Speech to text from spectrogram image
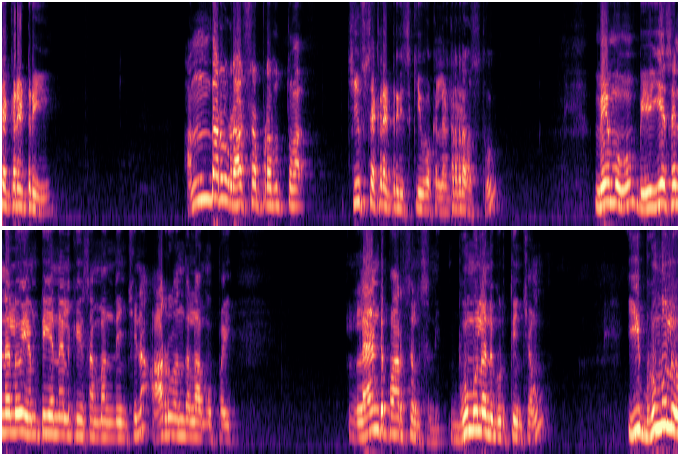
సెక్రటరీ అందరూ రాష్ట్ర ప్రభుత్వ చీఫ్ సెక్రటరీస్కి ఒక లెటర్ రాస్తూ మేము బిఎస్ఎన్ఎల్ ఎంటీఎన్ఎల్కి సంబంధించిన ఆరు వందల ముప్పై ల్యాండ్ పార్సల్స్ని భూములను గుర్తించాం. ఈ భూములు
